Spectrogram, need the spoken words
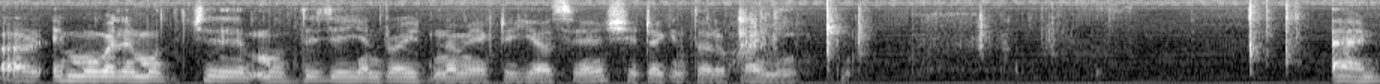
আর এই মোবাইলের মধ্যে মধ্যে যে অ্যান্ড্রয়েড নামে একটা ইয়ে আছে, সেটা কিন্তু আর হয়নি। অ্যান্ড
